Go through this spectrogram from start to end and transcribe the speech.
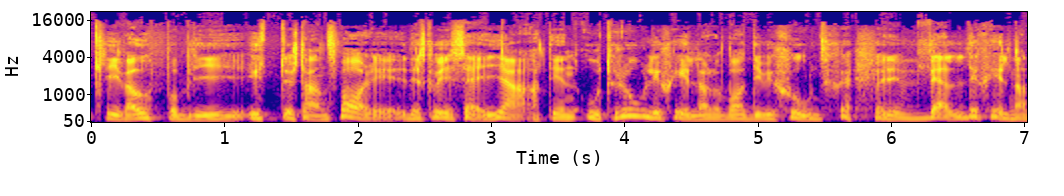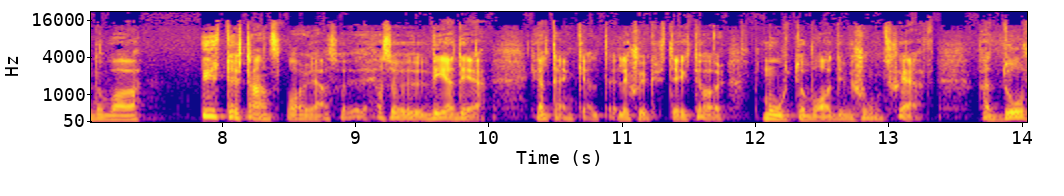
kliva upp och bli ytterst ansvarig. Det ska vi säga att det är en otrolig skillnad att vara divisionschef. Det är väldigt skillnad att vara ytterst ansvarig, alltså, alltså vd helt enkelt, eller sjukhusdirektör, mot att vara divisionschef. För då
